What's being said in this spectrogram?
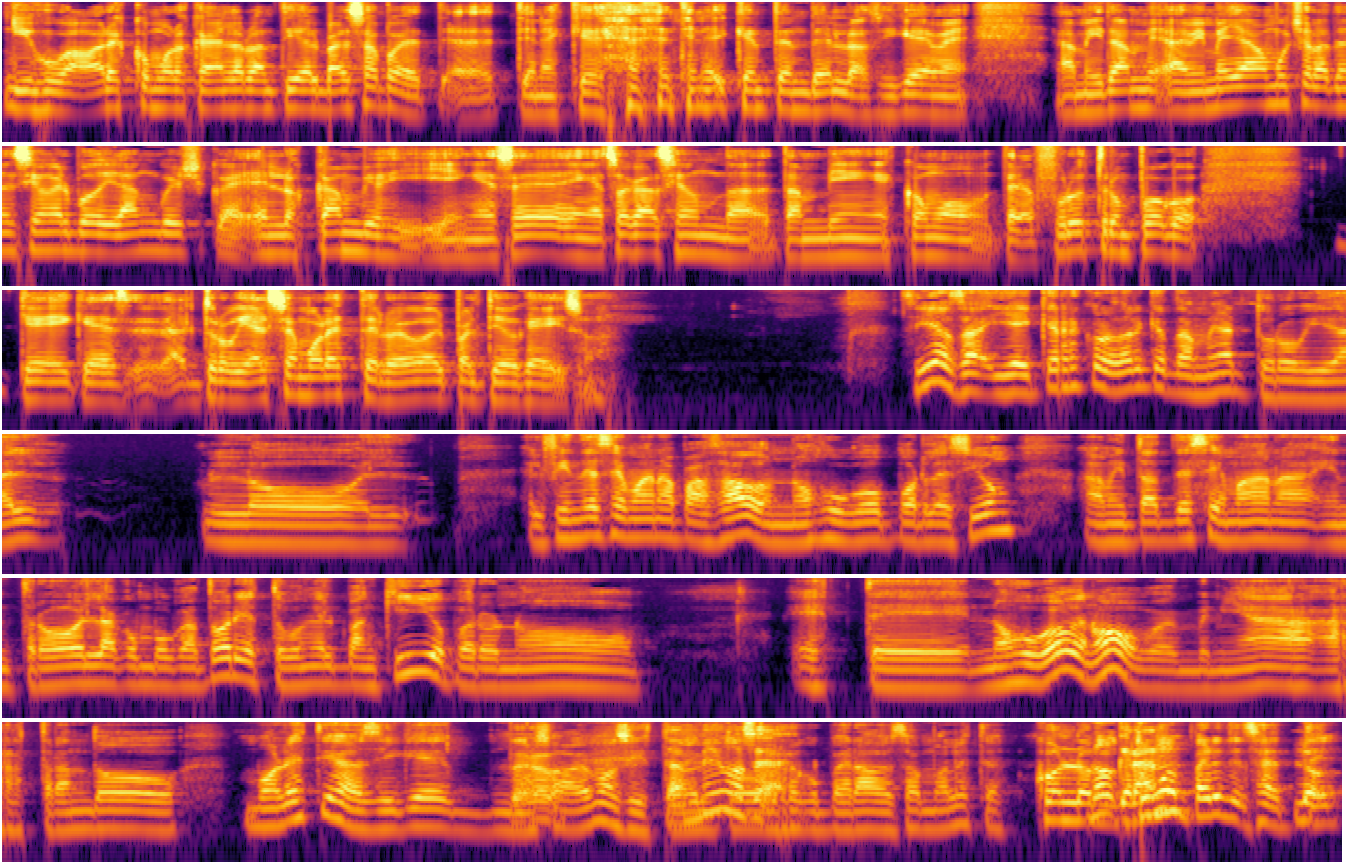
y jugadores como los que hay en la plantilla del Barça, pues eh, tienes, que, tienes que entenderlo. Así que me, a, mí también, a mí me llama mucho la atención el body language en los cambios y, en, ese, en esa ocasión también es como te frustra un poco que, que Arturo Vidal se moleste luego del partido que hizo. Sí, o sea, y hay que recordar que también Arturo Vidal lo, el, el, fin de semana pasado no jugó por lesión. A mitad de semana entró en la convocatoria, estuvo en el banquillo, pero no, este, no jugó de nuevo. Pues venía arrastrando molestias, así que no sabemos si está también, recuperado de esas molestias. Con los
